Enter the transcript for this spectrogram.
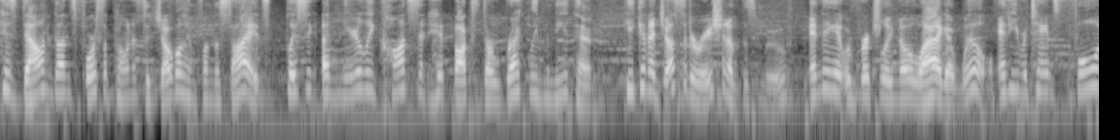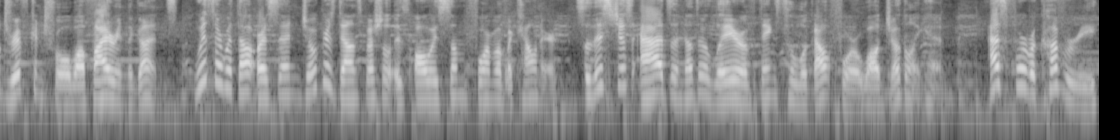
His down guns force opponents to juggle him from the sides, placing a nearly constant hitbox directly beneath him. He can adjust the duration of this move, ending it with virtually no lag at will, and he retains full drift control while firing the guns. With or without Arsene, Joker's down special is always some form of a counter, so this just adds another layer of things to look out for while juggling him. As for recovery,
